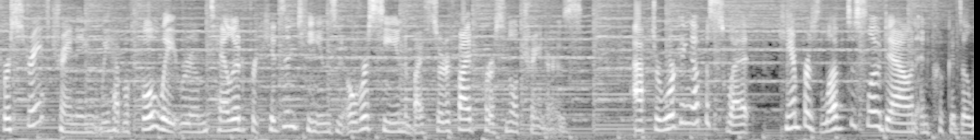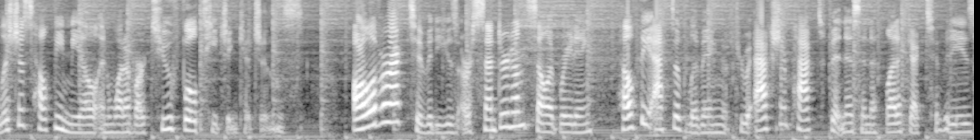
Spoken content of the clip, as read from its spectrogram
For strength training, we have a full weight room tailored for kids and teens and overseen by certified personal trainers. After working up a sweat, campers love to slow down and cook a delicious, healthy meal in one of our two full teaching kitchens. All of our activities are centered on celebrating healthy, active living through action packed fitness and athletic activities,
